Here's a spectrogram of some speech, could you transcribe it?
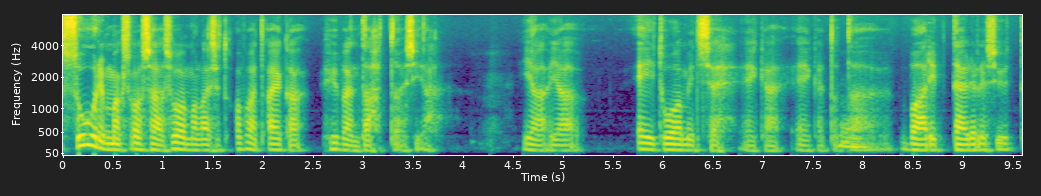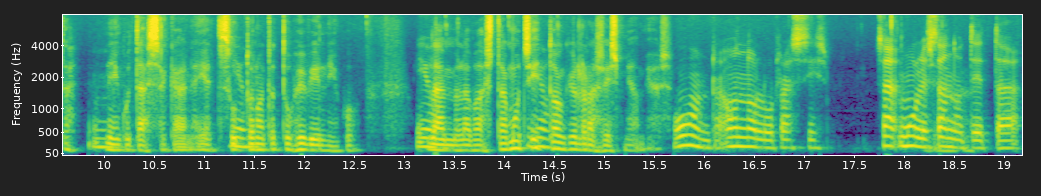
suurimmaksi osa suomalaiset ovat aika hyvän tahtoisia ja, ja ei tuomitse eikä, eikä tota, mm. vaadi täydellisyyttä, mm. niin kuin tässäkään ei. Että sut on otettu hyvin niin kuin lämmöllä vastaan, mutta sitten on kyllä rasismia myös. On, on ollut rasismi. Sä mulle sanot, että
